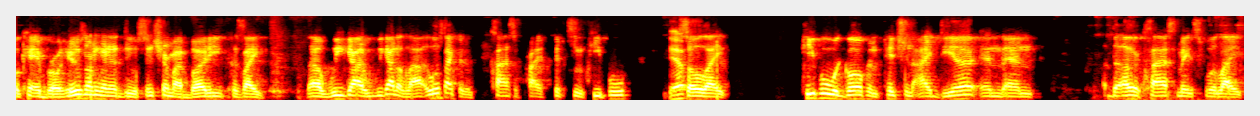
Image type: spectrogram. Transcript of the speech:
"Okay, bro, here's what I'm gonna do. Since you're my buddy, because like uh, we got we got a lot. It was like a class of probably 15 people. Yeah. So like people would go up and pitch an idea, and then the other classmates would like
